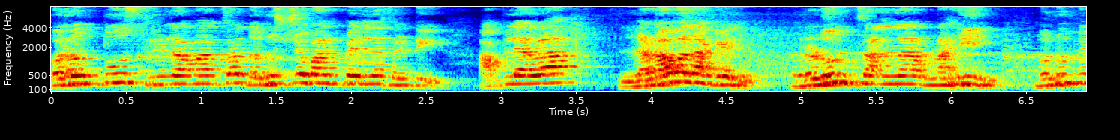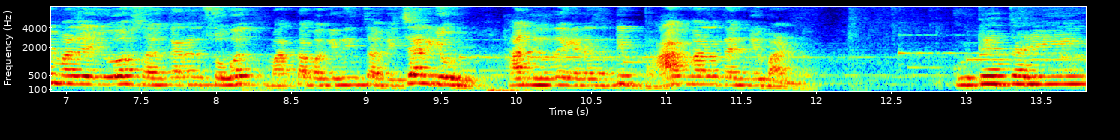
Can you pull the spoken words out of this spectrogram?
परंतु श्रीरामाचा धनुष्यबाण पेरण्यासाठी आपल्याला लढावं लागेल रडून चालणार नाही. म्हणून मी माझ्या युवा सहकाऱ्यांसोबत माता भगिनींचा विचार घेऊन हा निर्णय घेण्यासाठी भाग मला त्यांनी पाडलं कुठेतरी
